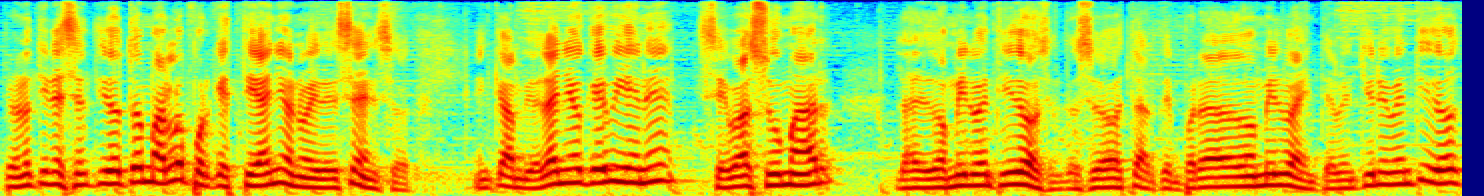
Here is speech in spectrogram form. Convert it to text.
Pero no tiene sentido tomarlo porque este año no hay descenso. En cambio, el año que viene se va a sumar la de 2022, entonces va a estar temporada 2020, 21 y 22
